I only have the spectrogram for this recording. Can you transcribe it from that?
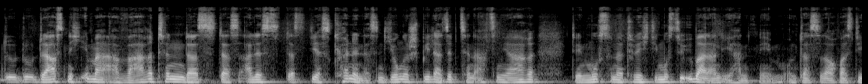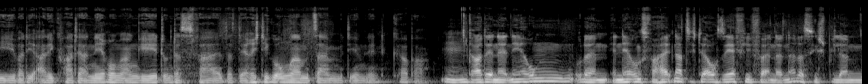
du, du darfst nicht immer erwarten, dass das alles, dass die das können. Das sind junge Spieler, 17, 18 Jahre, den musst du natürlich, die musst du überall an die Hand nehmen und das ist auch was die, was die adäquate Ernährung angeht und das war das der richtige Umgang mit seinem, mit dem, dem Körper. Mhm, gerade in der Ernährung oder im Ernährungsverhalten Verhalten hat sich da auch sehr viel verändert, ne? dass die Spieler ein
